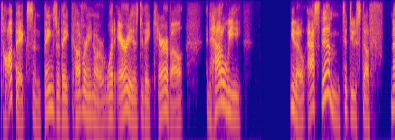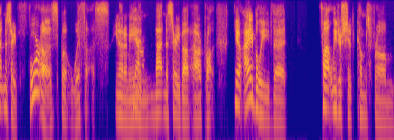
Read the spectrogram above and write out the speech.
topics and things are they covering, or what areas do they care about, and how do we, you know, ask them to do stuff not necessarily for us, but with us. You know what I mean? Yeah. And not necessarily about our pro. You know, I believe that thought leadership comes from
